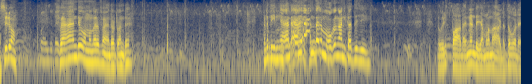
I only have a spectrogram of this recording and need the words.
അസുലോ? ഫാന്റെ ഒന്നൊന്നര ഫാൻ കേട്ടോ എന്റെ. എന്നിട്ട് തിരിഞ്ഞ എന്തായാലും മുഖം കാണിക്കാത്ത ജി ഒരു പഠനമുണ്ട് നമ്മളെ നാടത്തെ പോലെ.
